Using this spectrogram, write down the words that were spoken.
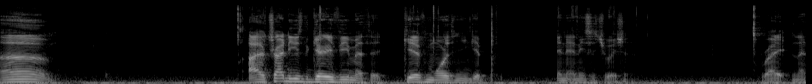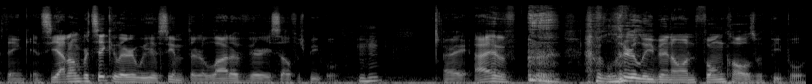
Oh, um, I've tried to use the Gary Vee method: give more than you get in any situation. Right, and I think in Seattle in particular, we have seen that there are a lot of very selfish people. Mhm. All right, I have, I've literally been on phone calls with people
